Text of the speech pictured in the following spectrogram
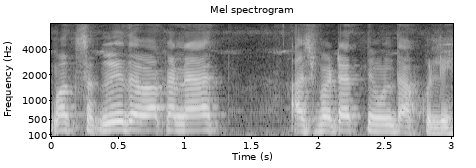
मग सगळे दवाखान्यात आसपाटात नेऊन दाखवले.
